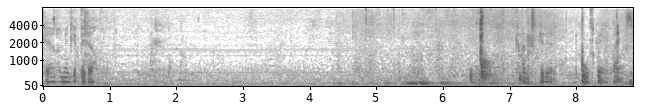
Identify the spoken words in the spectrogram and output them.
Okay, I'll make it bigger. Can I just get it full screen? Thanks.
